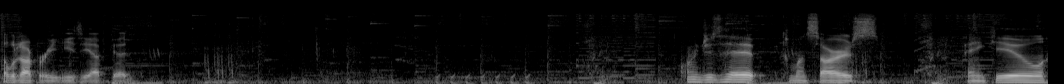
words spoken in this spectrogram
Double dropper easy up good. Oranges hit. Come on, stars. Thank you.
